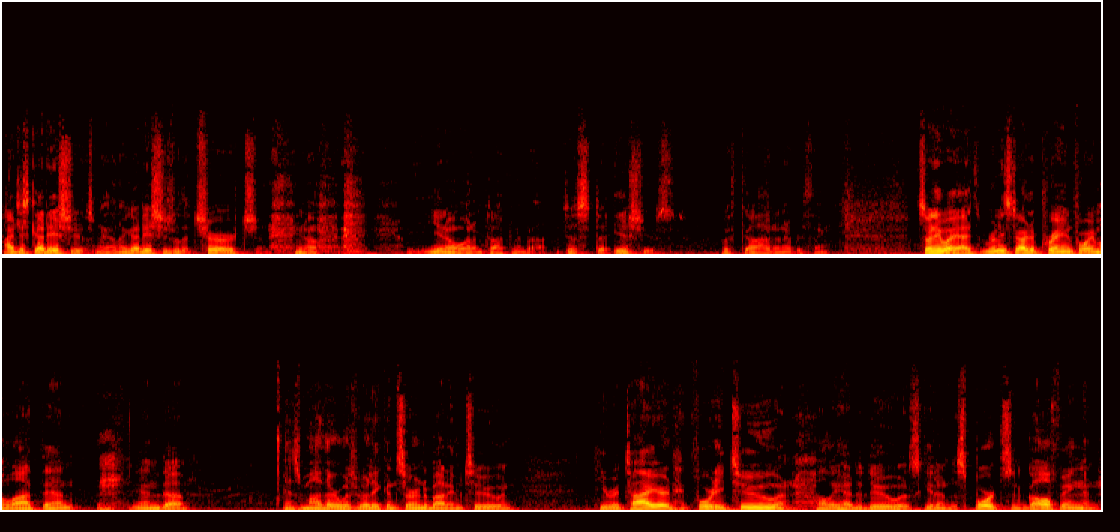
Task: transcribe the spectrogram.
I just got issues, man. I got issues with the church, and, you know, you know what I'm talking about, just uh, issues with God and everything. So anyway, I really started praying for him a lot then, and uh, his mother was really concerned about him too. And he retired at 42, and all he had to do was get into sports and golfing and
